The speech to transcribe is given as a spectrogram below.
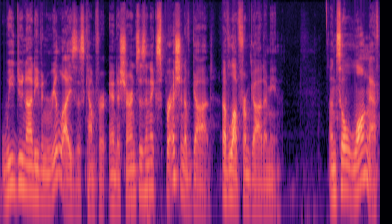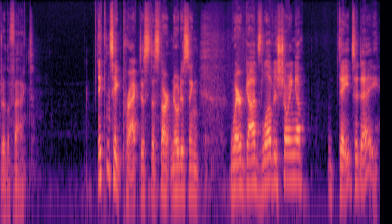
we do not even realize this comfort and assurance is an expression of God, of love from God, I mean, until long after the fact. It can take practice to start noticing where God's love is showing up day to day.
